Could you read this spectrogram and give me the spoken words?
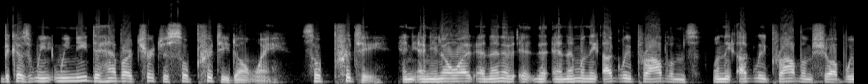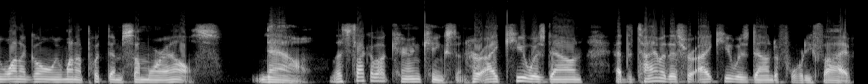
because we we need to have our churches so pretty, don't we? So pretty, and and you know what? And then and then when the ugly problems when the ugly problems show up, we want to go and we want to put them somewhere else. Now, let's talk about Karen Kingston. Her IQ was down, at the time of this, her IQ was down to 45.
